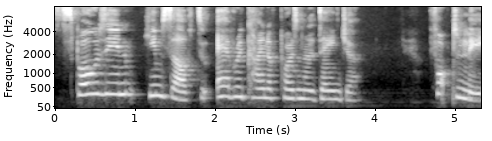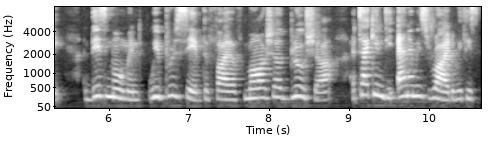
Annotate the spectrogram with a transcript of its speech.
exposing himself to every kind of personal danger. Fortunately, at this moment we perceived the fire of Marshal Blucher attacking the enemy's right with his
